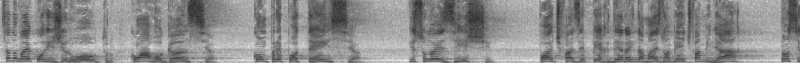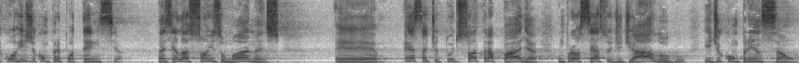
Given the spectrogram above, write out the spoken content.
Você não vai corrigir o outro com arrogância, com prepotência. Isso não existe. Pode fazer perder ainda mais no ambiente familiar. Não se corrige com prepotência. Nas relações humanas, é, essa atitude só atrapalha um processo de diálogo e de compreensão.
